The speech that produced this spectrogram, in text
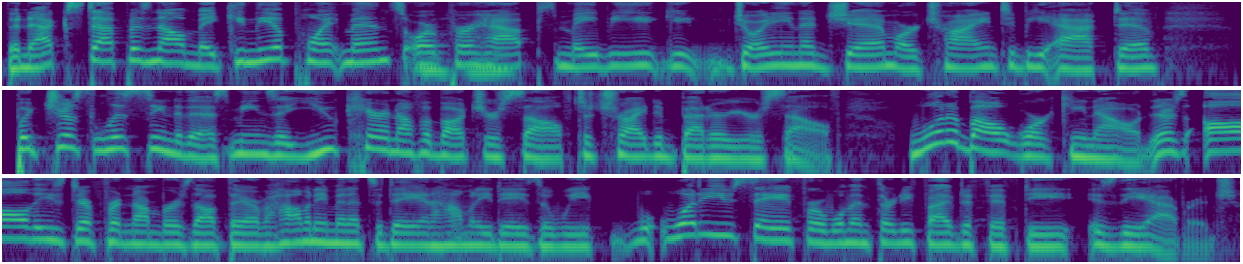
The next step is now making the appointments or mm-hmm. perhaps maybe joining a gym or trying to be active. But just listening to this means that you care enough about yourself to try to better yourself. What about working out? There's all these different numbers out there of how many minutes a day and how many days a week. What do you say for a woman 35 to 50 is the average?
